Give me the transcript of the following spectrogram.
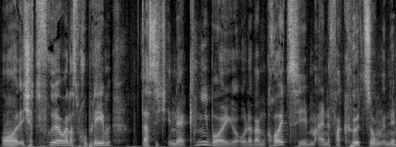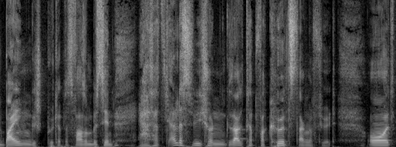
Und ich hatte früher immer das Problem, dass ich in der Kniebeuge oder beim Kreuzheben eine Verkürzung in den Beinen gespürt habe. Das war so ein bisschen, ja, es hat sich alles, wie ich schon gesagt habe, verkürzt angefühlt. Und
